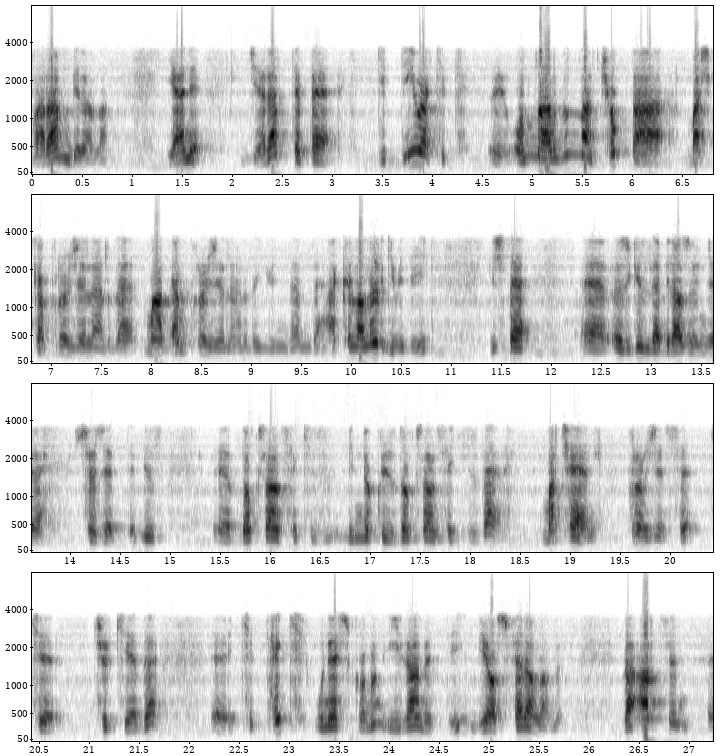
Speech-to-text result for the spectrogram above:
varan bir alan. Yani Cerattepe gittiği vakit e, onun ardından çok daha başka projelerde, maden projelerde gündemde. Akıl alır gibi değil. E, Özgül de biraz önce söz etti. Biz e, 98 1998'de Maçel projesi ki Türkiye'de e, ki tek UNESCO'nun ilan ettiği biyosfer alanı ve Artvin e,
